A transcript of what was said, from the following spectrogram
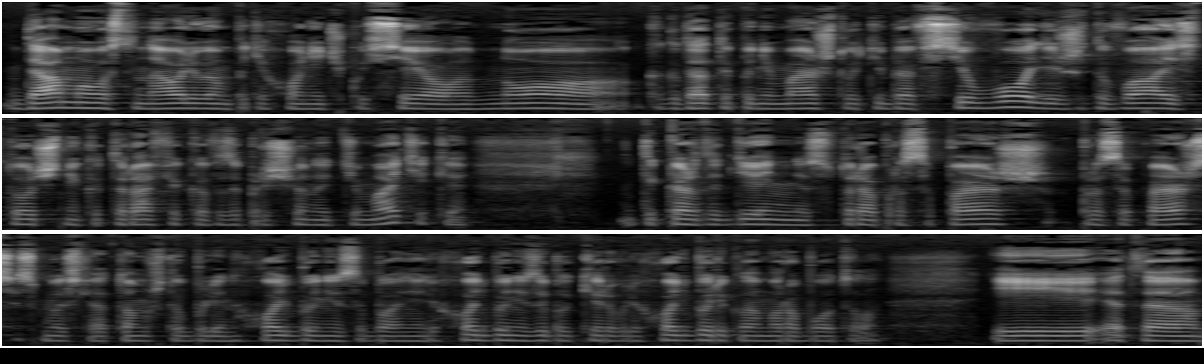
Да, мы восстанавливаем потихонечку SEO, но когда ты понимаешь, что у тебя всего лишь два источника трафика в запрещенной тематике, ты каждый день с утра просыпаешь, просыпаешься с мыслью о том, что, блин, хоть бы не забанили, хоть бы не заблокировали, хоть бы реклама работала. И это,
